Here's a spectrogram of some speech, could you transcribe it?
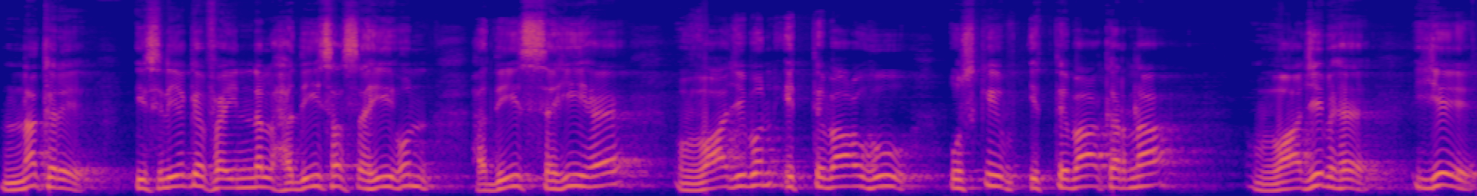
نہ کرے۔ اس لیے کہ فعین الحدیث صحیح ہن حدیث صحیح ہے، واجب اتباع ہو اس کی اتباع کرنا واجب ہے۔ یہ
